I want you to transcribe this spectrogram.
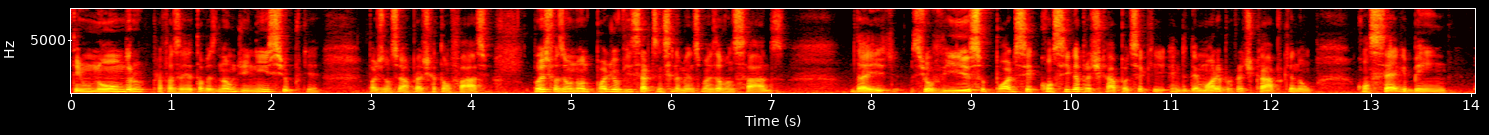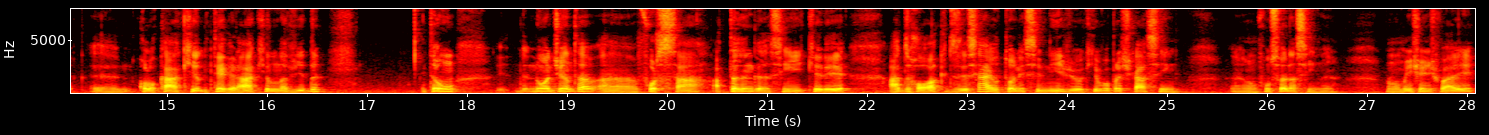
tem um nondro para fazer, talvez não de início, porque pode não ser uma prática tão fácil. Depois de fazer um nondro, pode ouvir certos ensinamentos mais avançados. Daí, se ouvir isso, pode ser que consiga praticar, pode ser que ainda demore para praticar, porque não consegue bem é, colocar aquilo, integrar aquilo na vida. Então, não adianta uh, forçar a tanga assim e querer ad hoc dizer assim, ah, eu estou nesse nível aqui, vou praticar assim. É, não funciona assim, né? Normalmente a gente vai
